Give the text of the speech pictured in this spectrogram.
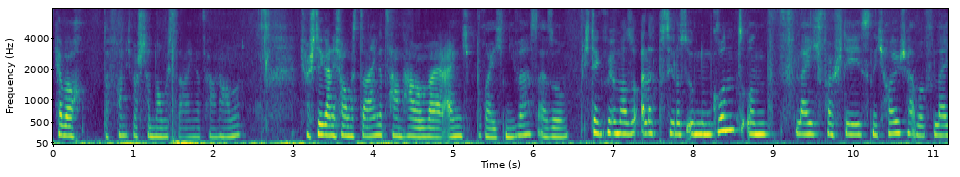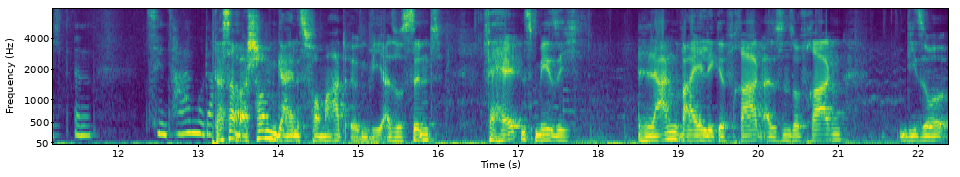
Ich habe auch davon nicht verstanden, warum ich es da reingetan habe. Ich verstehe gar nicht, warum ich es da reingetan habe, weil eigentlich bereue ich nie was. Also ich denke mir immer so, alles passiert aus irgendeinem Grund und vielleicht verstehe ich es nicht heute, aber vielleicht in zehn Tagen oder... Das ist aber schon ein geiles Format irgendwie. Also es sind verhältnismäßig langweilige Fragen. Also es sind so Fragen, die so,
